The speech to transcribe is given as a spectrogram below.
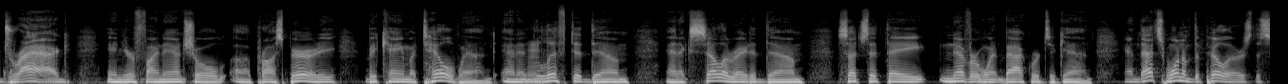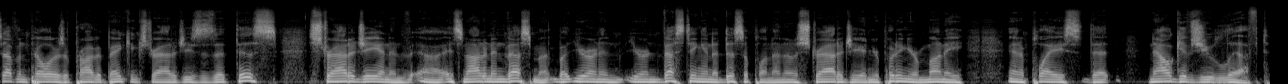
drag in your financial uh, prosperity became a tailwind and it mm. lifted them and accelerated them such that they never went backwards again. And that's one of the pillars, the seven pillars of private banking strategies, is that this strategy and uh, it's not an investment, but you're an, you're investing in a discipline and a strategy, and you're putting your money in a place that now gives you lift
